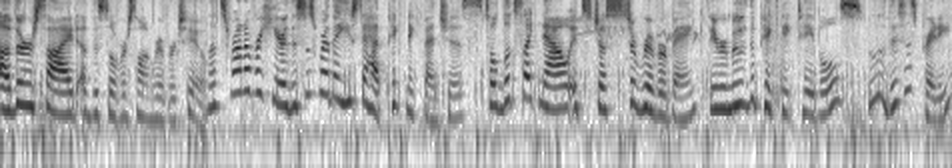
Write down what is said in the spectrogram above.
other side of the Silver Song River too. Let's run over here. This is where they used to have picnic benches. So it looks like now it's just a riverbank. They removed the picnic tables. Ooh, this is pretty.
